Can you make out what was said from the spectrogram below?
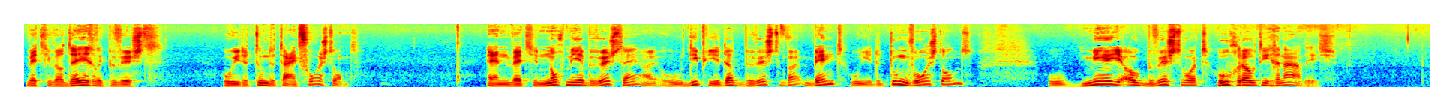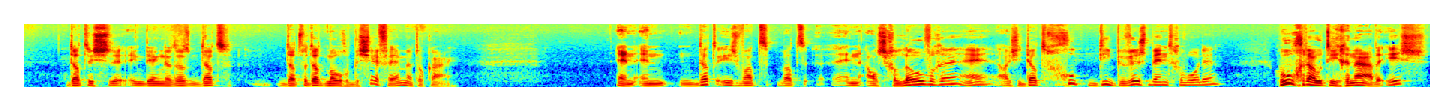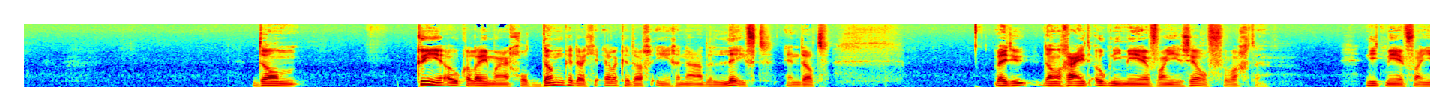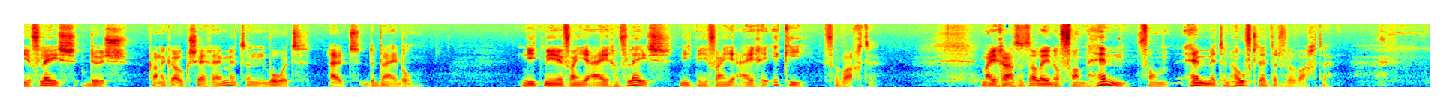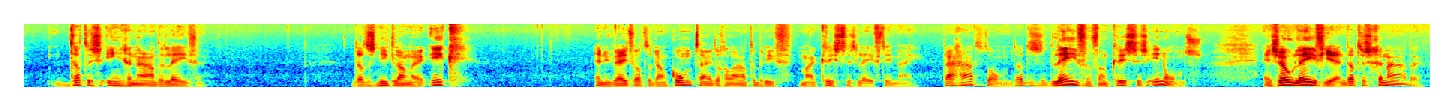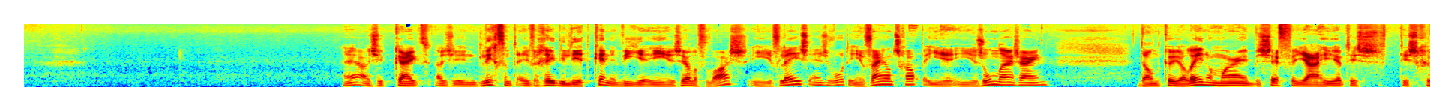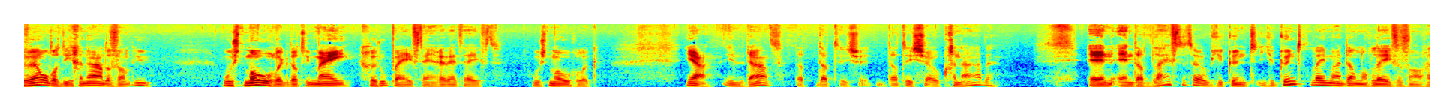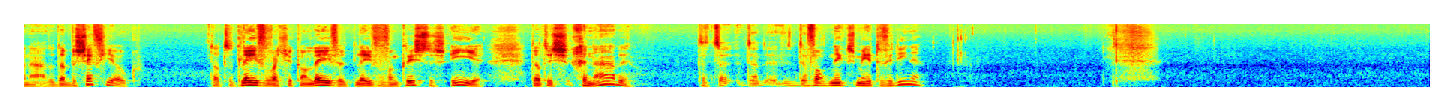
werd je wel degelijk bewust hoe je er toen de tijd voor stond. En werd je nog meer bewust, hè, hoe dieper je dat bewust bent, hoe je er toen voor stond, hoe meer je ook bewust wordt hoe groot die genade is. Dat is, eh, ik denk dat, dat, dat we dat mogen beseffen hè, met elkaar. En, en dat is wat, wat, en als gelovige, hè, als je dat goed diep bewust bent geworden, hoe groot die genade is, dan kun je ook alleen maar God danken dat je elke dag in genade leeft. En dat, weet u, dan ga je het ook niet meer van jezelf verwachten. Niet meer van je vlees dus, kan ik ook zeggen met een woord uit de Bijbel. Niet meer van je eigen vlees, niet meer van je eigen ikkie verwachten. Maar je gaat het alleen nog van Hem, van Hem met een hoofdletter verwachten. Dat is in genade leven. Dat is niet langer ik. En u weet wat er dan komt uit de gelaten brief, maar Christus leeft in mij. Daar gaat het om. Dat is het leven van Christus in ons. En zo leef je en dat is genade als je kijkt, als je in het licht van het evangelie leert kennen wie je in jezelf was, in je vlees enzovoort, in je vijandschap, in je, in je zondaar zijn, dan kun je alleen nog maar beseffen, ja heer, het is, het is geweldig die genade van u. Hoe is het mogelijk dat u mij geroepen heeft en gered heeft? Hoe is het mogelijk? Ja, inderdaad, dat, dat, is, dat is ook genade. En, en dat blijft het ook. Je kunt, je kunt alleen maar dan nog leven van genade. Dat besef je ook. Dat het leven wat je kan leven, het leven van Christus in je, dat is genade. Dat, eh, dat, er valt niks meer te verdienen.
